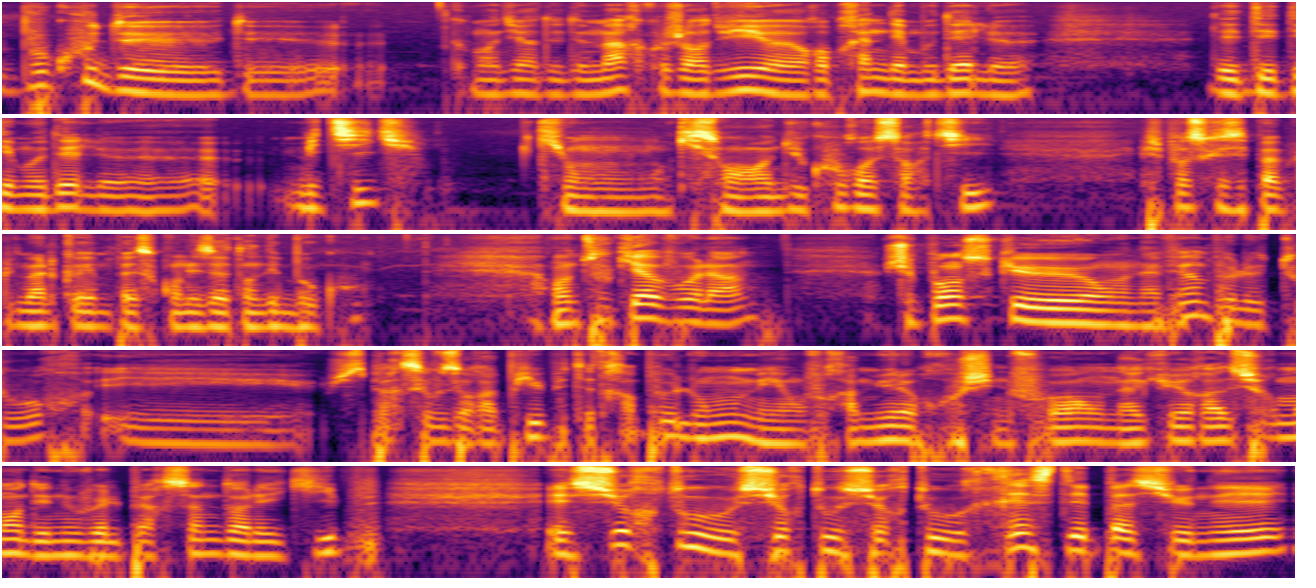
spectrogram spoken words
beaucoup de, de, marques aujourd'hui euh, reprennent des modèles, euh, des, modèles euh, mythiques qui, ont, qui sont du coup ressortis. Je pense que c'est pas plus mal quand même parce qu'on les attendait beaucoup. En tout cas, voilà. Je pense qu'on a fait un peu le tour et j'espère que ça vous aura plu, peut-être un peu long, mais on fera mieux la prochaine fois. On accueillera sûrement des nouvelles personnes dans l'équipe. Et surtout, surtout, surtout, restez passionnés,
